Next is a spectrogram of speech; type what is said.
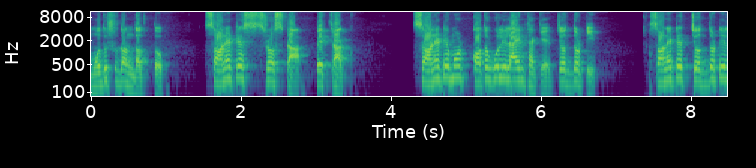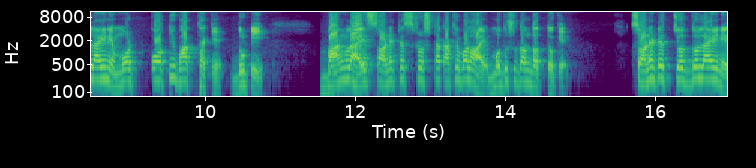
মধুসূদন দত্ত। সনেটের স্রষ্টা পেত্রাক। সনেটে মোট কতগুলি লাইন থাকে? চোদ্দটি। সনেটের চোদ্দটি লাইনে মোট কটি ভাগ থাকে? দুটি। বাংলায় সনেটের স্রষ্টা কাকে বলা হয়? মধুসূদন দত্তকে। সনেটের চোদ্দ লাইনে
